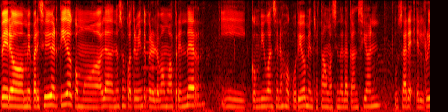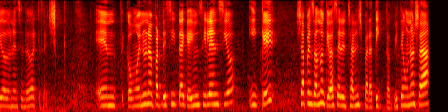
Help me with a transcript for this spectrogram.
Pero me pareció divertido, como habla, no son 420, pero lo vamos a aprender. Y con Big se nos ocurrió, mientras estábamos haciendo la canción, usar el ruido de un encendedor que se en- como en una partecita que hay un silencio y que ya pensando que va a ser el challenge para TikTok, ¿viste? Uno ya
